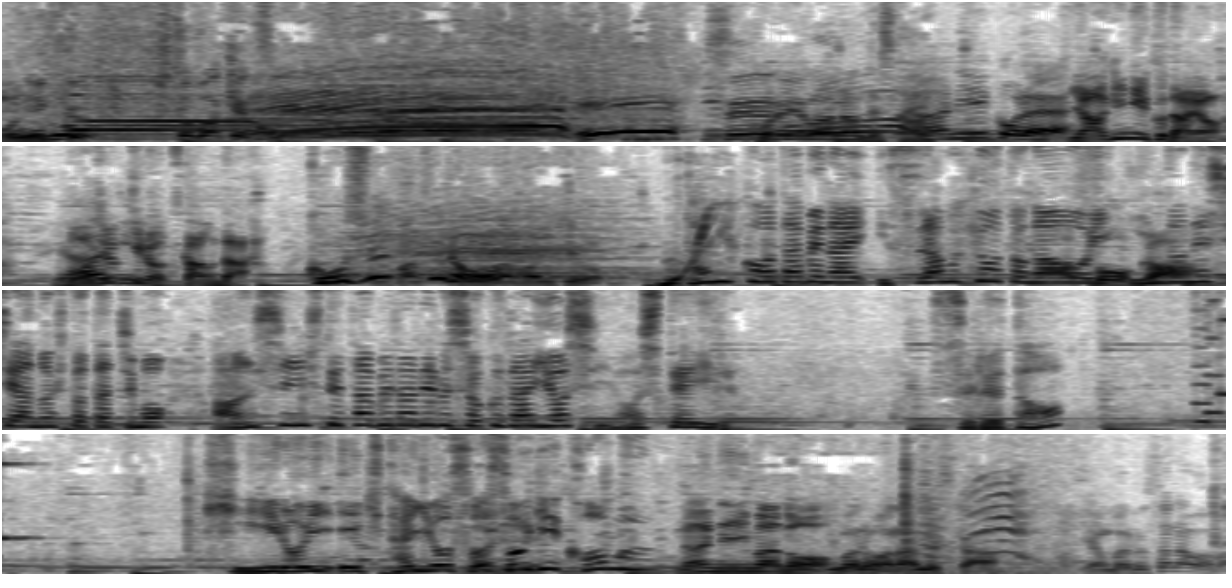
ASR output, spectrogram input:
お肉。一バケツこれは何ですか？何これ？焼肉だよ。50キロ使うんだ。50キロ？豚肉を食べないイスラム教徒が多いインドネシアの人たちも安心して食べられる食材を使用している。すると黄色い液体を注ぎ込む。何今の？今のは何ですか？ヤンバルサナワバ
